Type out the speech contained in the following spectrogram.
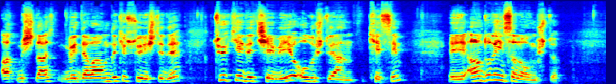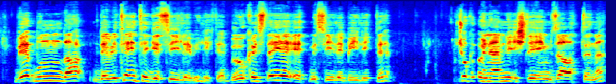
60'lar ve devamındaki süreçte de Türkiye'de çevreyi oluşturan kesim e, Anadolu insanı olmuştu. Ve bunun da devlete entegresiyle birlikte, bürokraside yer etmesiyle birlikte çok önemli işlere imza attığını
